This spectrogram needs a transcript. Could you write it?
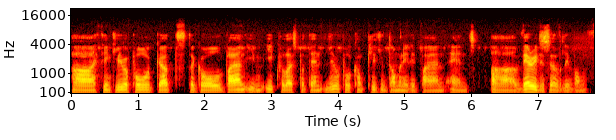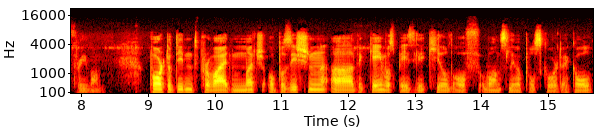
Uh, I think Liverpool got the goal. Bayern even equalized, but then Liverpool completely dominated Bayern and uh, very deservedly won 3 1. Porto didn't provide much opposition. Uh, the game was basically killed off once Liverpool scored a goal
